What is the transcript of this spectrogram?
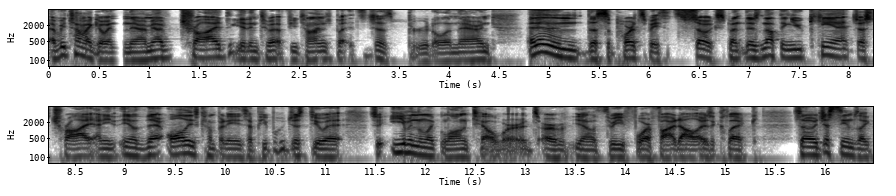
every time I go in there, I mean, I've tried to get into it a few times, but it's just brutal in there. And and then in the support space, it's so expensive. There's nothing you can't just try any. You know, there all these companies have people who just do it. So even like long tail words are you know three, four, five dollars a click. So it just seems like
